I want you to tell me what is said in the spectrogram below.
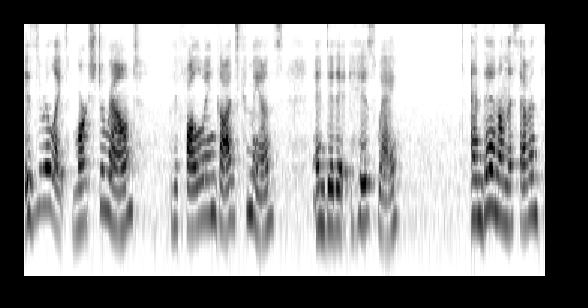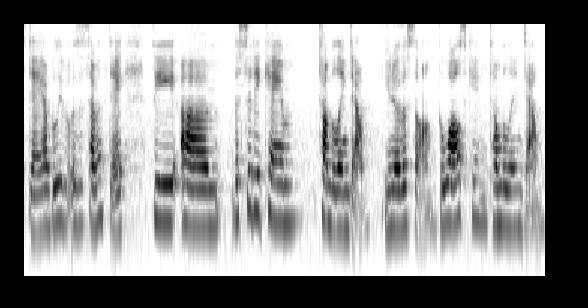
Israelites marched around, they're following God's commands, and did it His way. And then on the seventh day, I believe it was the seventh day, the um, the city came tumbling down. You know the song. The walls came tumbling down.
